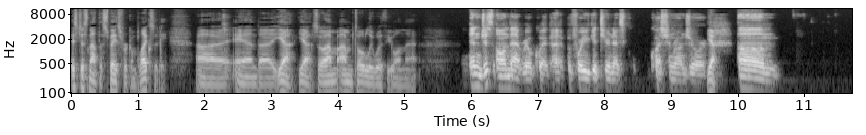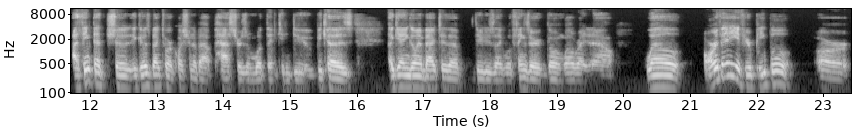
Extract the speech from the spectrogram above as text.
It's just not the space for complexity. Uh, and uh, yeah, yeah. So I'm I'm totally with you on that. And just on that, real quick, uh, before you get to your next question, Ronjour. Yeah. Um, I think that shows it goes back to our question about pastors and what they can do. Because again, going back to the dude who's like, well, things are going well right now. Well, are they if your people are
